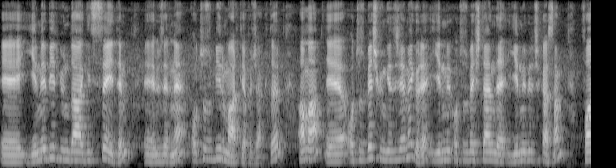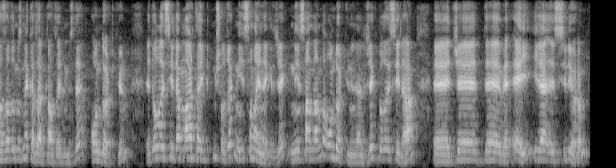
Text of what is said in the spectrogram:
E, 21 gün daha gitseydim e, üzerine 31 Mart yapacaktı. Ama e, 35 gün gezeceğime göre 20 35'ten de 21 çıkarsam Fazlalığımız ne kadar kaldı elimizde? 14 gün. E, dolayısıyla Mart ayı bitmiş olacak. Nisan ayına girecek. Nisan'dan da 14 gün ilerleyecek. Dolayısıyla e, C, D ve E ile e, siliyorum.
